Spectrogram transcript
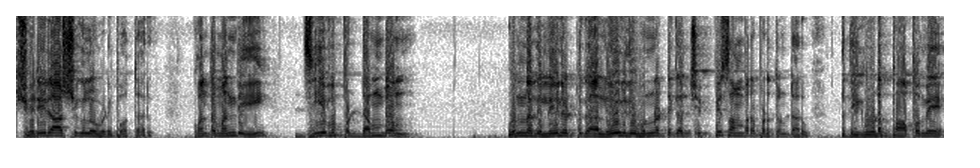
శరీరాశికి లోబడిపోతారు. కొంతమంది జీవపు డంబం ఉన్నది లేనట్టుగా లేనిది ఉన్నట్టుగా చెప్పి సంబరపడుతుంటారు. అది కూడా పాపమే.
